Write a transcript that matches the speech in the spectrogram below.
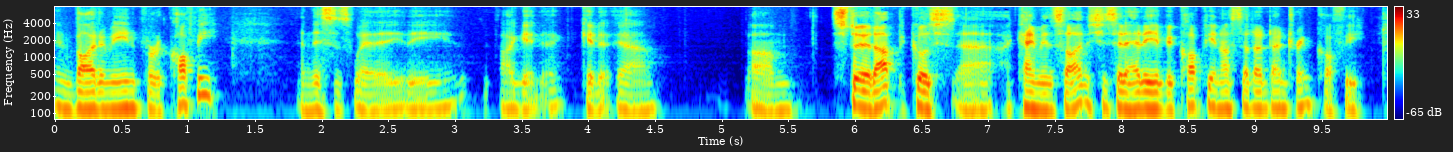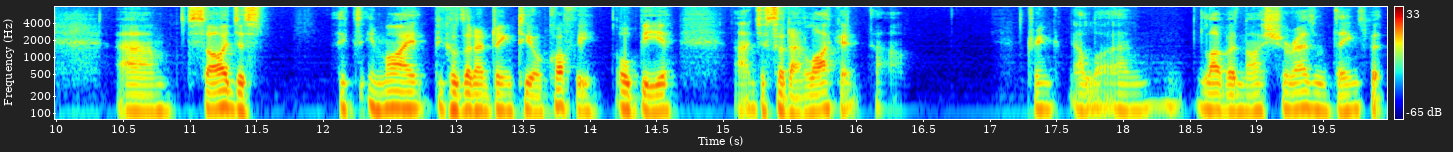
invited me in for a coffee, and this is where the, the I get get it uh, um, stirred up because uh, I came inside and she said, "How do you have your coffee?" And I said, "I don't drink coffee." Um, so I just in my because I don't drink tea or coffee or beer, uh, just I don't like it. Um, drink a lot, um, love a nice Shiraz and things, but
